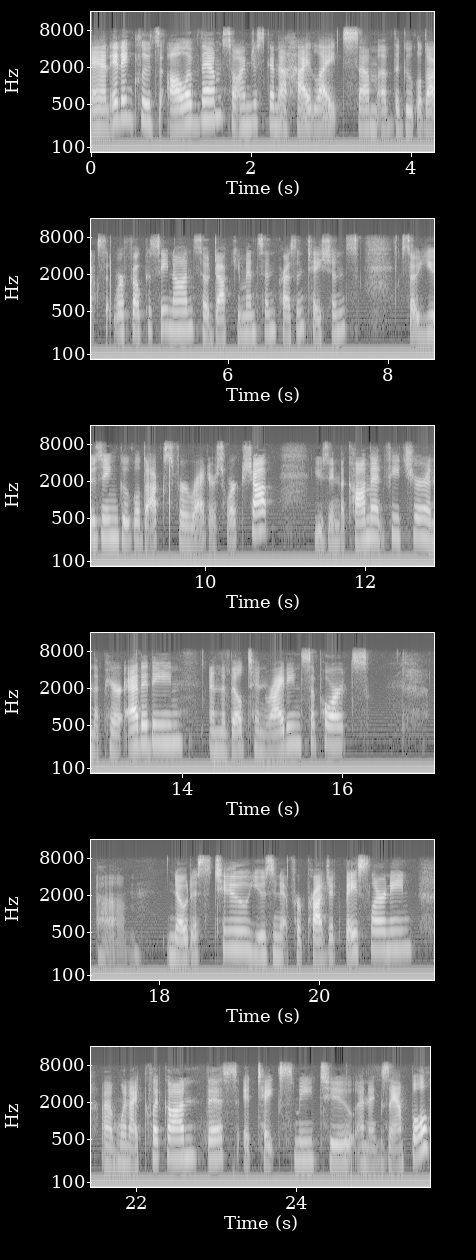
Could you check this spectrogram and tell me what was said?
And it includes all of them, so I'm just going to highlight some of the Google Docs that we're focusing on, so documents and presentations. So using Google Docs for Writer's Workshop, using the comment feature and the peer editing, and the built-in writing supports. Um, notice too, using it for project-based learning. Um, when I click on this, it takes me to an example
